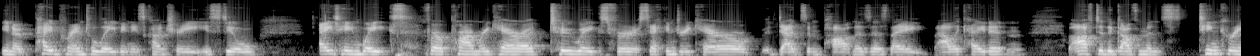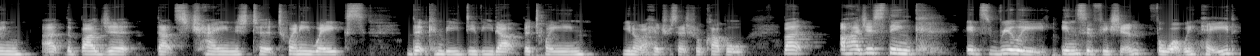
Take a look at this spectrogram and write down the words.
You know, paid parental leave in this country is still 18 weeks for a primary carer, two weeks for a secondary carer, or dads and partners as they allocate it. And after the government's tinkering at the budget, that's changed to 20 weeks that can be divvied up between, you know, a heterosexual couple. But I just think it's really insufficient for what we need.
